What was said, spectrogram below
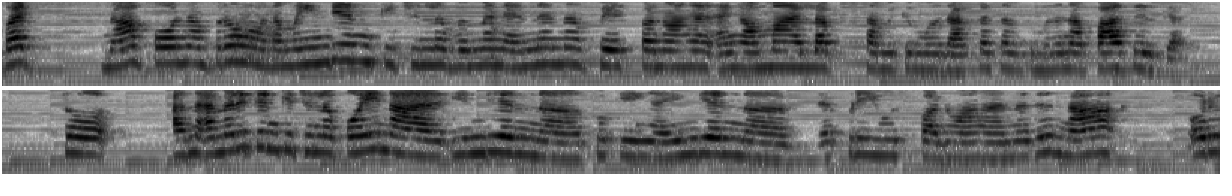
பட் நான் போன அப்புறம் நம்ம இந்தியன் கிச்சனில் விமன் என்னென்ன ஃபேஸ் பண்ணுவாங்க எங்கள் அம்மா எல்லாம் சமைக்கும் போது அக்கா சமைக்கும் போது நான் பார்த்துருக்கேன். ஸோ அந்த அமெரிக்கன் கிச்சனில் போய் நான் இந்தியன் குக்கிங் இந்தியன் எப்படி யூஸ் பண்ணுவாங்கன்னது நான் ஒரு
